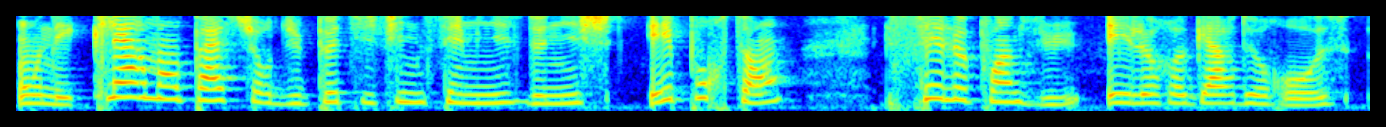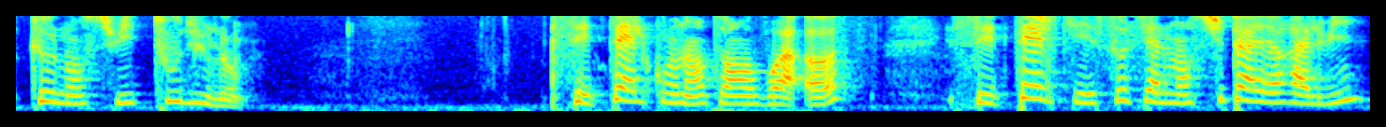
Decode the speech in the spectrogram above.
On n'est clairement pas sur du petit film féministe de niche et pourtant, c'est le point de vue et le regard de Rose que l'on suit tout du long. C'est elle qu'on entend en voix off, c'est elle qui est socialement supérieure à lui,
